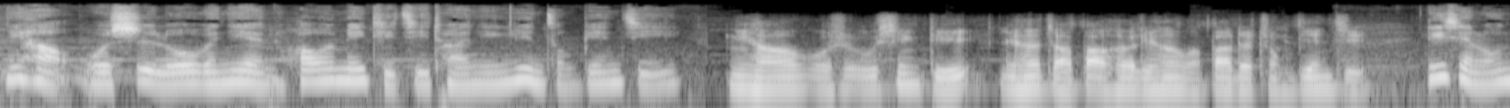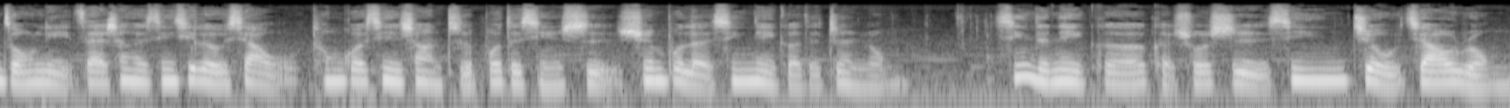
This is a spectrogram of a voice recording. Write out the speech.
你好，我是罗文燕，华文媒体集团营运总编辑。你好，我是吴欣迪，联合早报和联合晚报的总编辑。李显龙总理在上个星期六下午通过线上直播的形式宣布了新内阁的阵容。新的内阁可说是新旧交融，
